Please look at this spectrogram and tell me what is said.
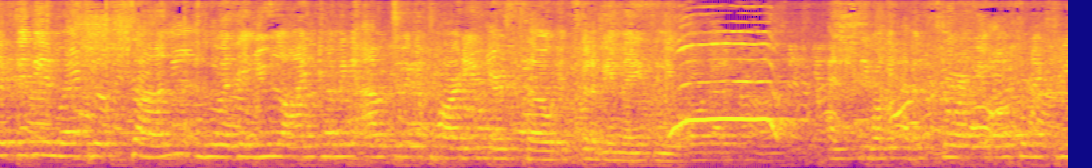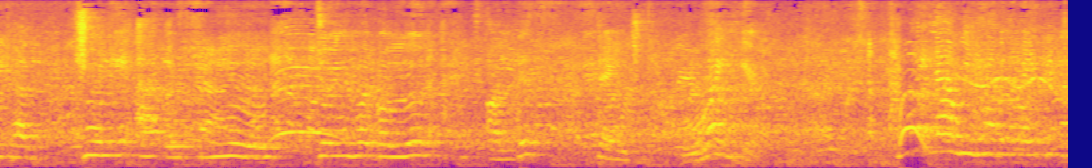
Have Vivienne Westwood's son, who has a new line coming out doing a party here, so it's going to be amazing. You all gotta come and see what we have in store. We also next week have Julie Atlas Muz doing her balloon act on this stage right here. Right now we have an amazing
